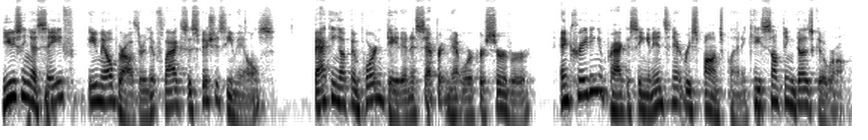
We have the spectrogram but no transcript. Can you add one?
using a safe email browser that flags suspicious emails, backing up important data in a separate network or server, and creating and practicing an incident response plan in case something does go wrong.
